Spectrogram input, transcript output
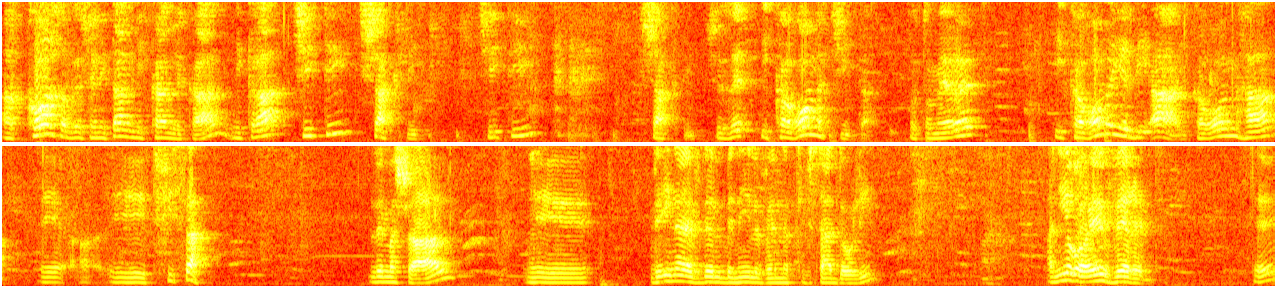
הכוח הזה שניתן מכאן לכאן נקרא צ'יטי שקטי. צ'יטי שקטי, שזה עיקרון הצ'יטה. זאת אומרת, עיקרון הידיעה, עיקרון התפיסה. למשל, אה, והנה ההבדל ביני לבין הכבשה דולי. אני רואה ורד. אה?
